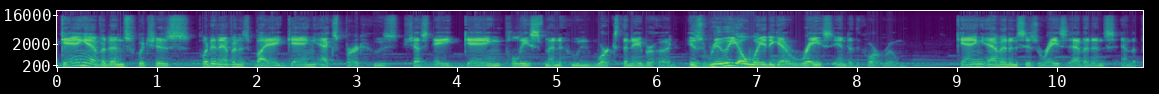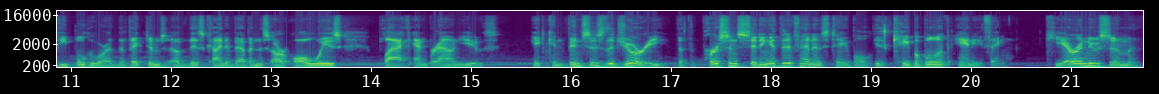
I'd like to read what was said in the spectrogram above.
Gang evidence, which is put in evidence by a gang expert who's just a gang policeman who works the neighborhood, is really a way to get race into the courtroom. Gang evidence is race evidence, and the people who are the victims of this kind of evidence are always black and brown youth. It convinces the jury that the person sitting at the defendant's table is capable of anything. Kiera Newsome,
